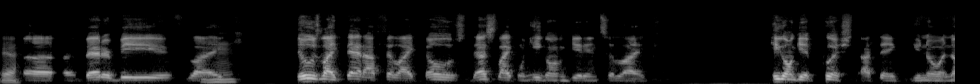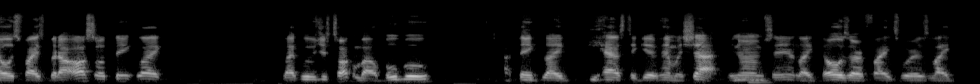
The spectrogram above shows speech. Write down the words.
Yeah. uh, Beterbiev, like Mhm. dudes like that. I feel like those. That's like when he gonna get into like he gonna get pushed. I think you know in those fights. But I also think like like we were just talking about Boo Boo. I think like he has to give him a shot. You know what I'm saying? Like those are fights where it's like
